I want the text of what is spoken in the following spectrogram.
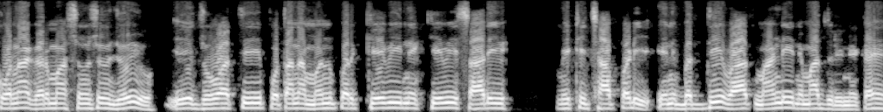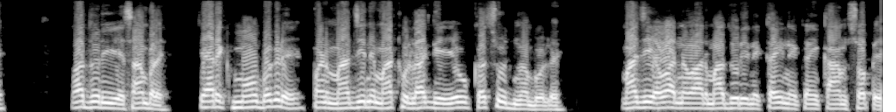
કોના ઘરમાં શું શું જોયું એ જોવાથી પોતાના મન પર કેવી ને કેવી સારી મીઠી છાપ પડી, એની બધી વાત માંડીને માધુરીને કહે માધુરી એ સાંભળે, ક્યારેક મોં બગડે, પણ માજીને માઠું લાગે એવું કશું જ ન બોલે. માજી અવારનવાર માધુરીને કંઈ ને કંઈ કામ સોંપે.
